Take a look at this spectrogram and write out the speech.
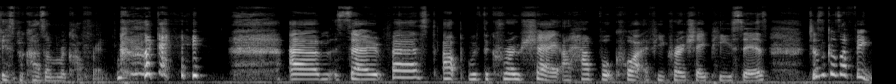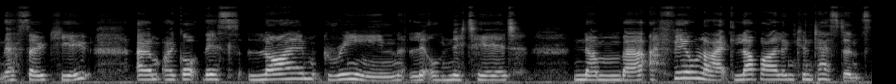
it's because I'm recovering. okay. Um, so first up with the crochet, I have bought quite a few crochet pieces just because I think they're so cute. Um, I got this lime green little knitted number. I feel like Love Island contestants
